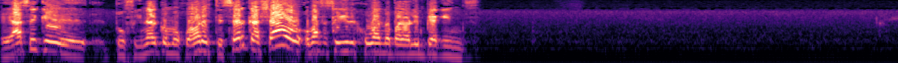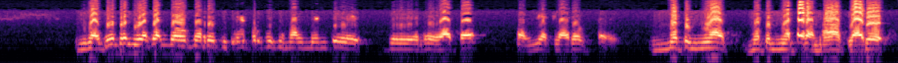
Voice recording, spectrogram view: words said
eh, ¿hace que tu final como jugador esté cerca ya o, vas a seguir jugando para Olympia Kings? Mira, yo en realidad cuando me retiré profesionalmente de regata, sabía claro, eh, no tenía, no tenía para nada claro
